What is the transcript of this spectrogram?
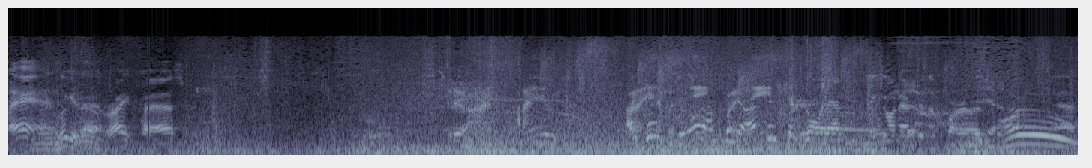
Man, look at that. Right past. Dude, I, I am. I, think, am a you I'm by thinking? Think they're going after, they're going after the farthest Oh!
